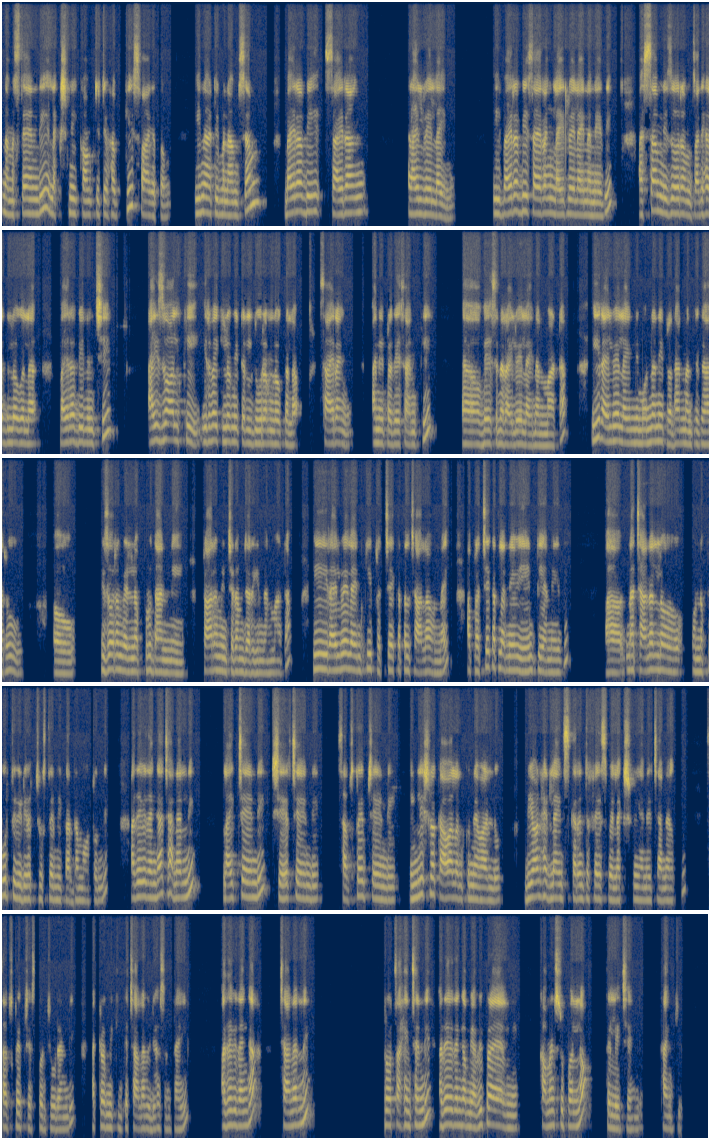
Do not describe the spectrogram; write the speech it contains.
నమస్తే అండి. లక్ష్మి కాంపిటేటివ్ హబ్కి స్వాగతం. ఈనాటి మన అంశం భైరబి సైరాంగ్ రైల్వే లైన్. ఈ భైరబి సైరాంగ్ రైల్వే లైన్ అనేది అస్సాం మిజోరం సరిహద్దులో గల భైరబి నుంచి ఐజ్వాల్కి ఇరవై కిలోమీటర్ల దూరంలో గల సైరాంగ్ అనే ప్రదేశానికి వేసిన రైల్వే లైన్ అన్నమాట. ఈ రైల్వే లైన్ని మొన్ననే ప్రధానమంత్రి గారు మిజోరం వెళ్ళినప్పుడు దాన్ని ప్రారంభించడం జరిగిందనమాట ఈ రైల్వే లైన్కి ప్రత్యేకతలు చాలా ఉన్నాయి. ఆ ప్రత్యేకతలు అనేవి ఏంటి అనేది నా ఛానల్లో ఉన్న పూర్తి వీడియో చూస్తే మీకు అర్థమవుతుంది. అదేవిధంగా ఛానల్ని లైక్ చేయండి షేర్ చేయండి సబ్స్క్రైబ్ చేయండి. ఇంగ్లీష్లో కావాలనుకునే వాళ్ళు beyond headlines current affairs by Lakshmi అనే ఛానల్కి సబ్స్క్రైబ్ చేసుకొని చూడండి. అక్కడ మీకు ఇంకా చాలా వీడియోస్ ఉంటాయి. అదేవిధంగా ఛానల్ని ప్రోత్సహించండి. అదేవిధంగా మీ అభిప్రాయాలని కామెంట్స్ రూపంలో తెలియచేయండి. Thank you.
